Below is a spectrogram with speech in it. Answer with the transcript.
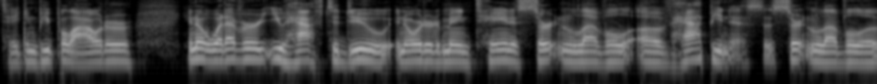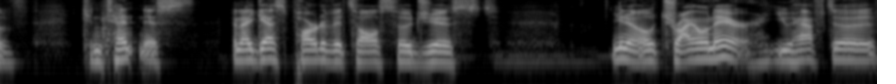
taking people out or, you know, whatever you have to do in order to maintain a certain level of happiness, a certain level of contentness. And I guess part of it's also just, you know, trial and error. You have to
